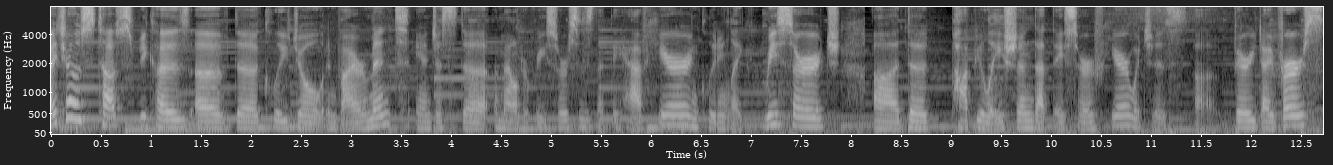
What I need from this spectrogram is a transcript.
I chose Tufts because of the collegial environment and just the amount of resources that they have here, including like research, uh, the population that they serve here, which is uh, very diverse.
